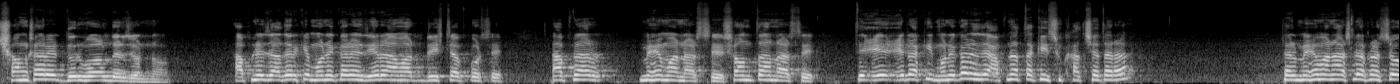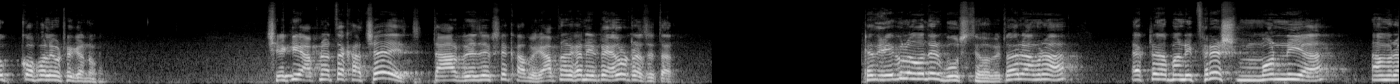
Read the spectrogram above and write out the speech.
সংসারের দুর্বলদের জন্য। আপনি যাদেরকে মনে করেন যে এরা আমার ডিস্টার্ব করছে, আপনার মেহমান আসছে, সন্তান আসছে, তো এটা কি মনে করেন যে আপনার তা কিছু খাচ্ছে তারা? তার মেহমান আসলে আপনার চোখ কপালে ওঠে কেন? সে কি আপনার তা খাচ্ছে? তার রেজেক সে খাবে। আপনার এখানে একটা অ্যালোট আছে তার। এগুলো আমাদের বুঝতে হবে। তাহলে আমরা একটা মানে ফ্রেশ মন নিয়ে আমরা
